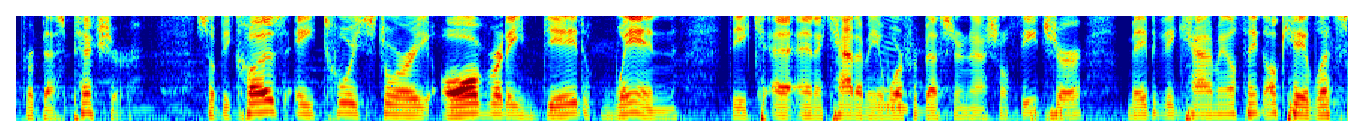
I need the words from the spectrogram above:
for Best Picture. So because a Toy Story already did win the uh, an Academy Award for Best International Feature, maybe the Academy will think, okay, let's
